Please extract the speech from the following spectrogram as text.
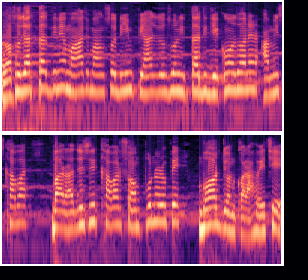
রথযাত্রার দিনে মাছ, মাংস, ডিম, পেঁয়াজ, রসুন ইত্যাদি যে কোনো ধরনের আমিষ খাবার বা রাজস্বিক খাবার সম্পূর্ণরূপে বর্জন করা হয়েছে।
